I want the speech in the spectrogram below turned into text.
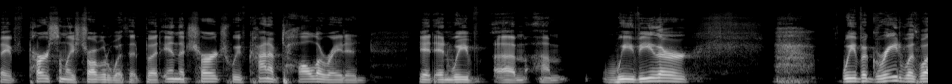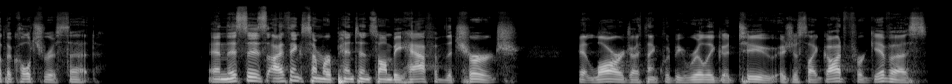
they've personally struggled with it, but in the church we've kind of tolerated it, and we've um, um we've either we've agreed with what the culture has said, and this is I think some repentance on behalf of the church at large, I think would be really good too. It's just like, God, forgive us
